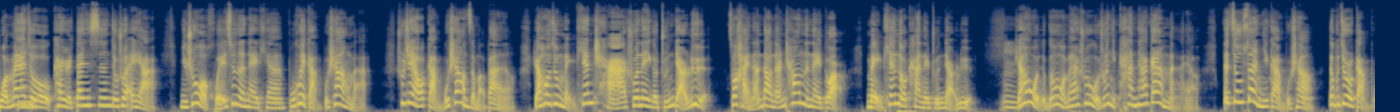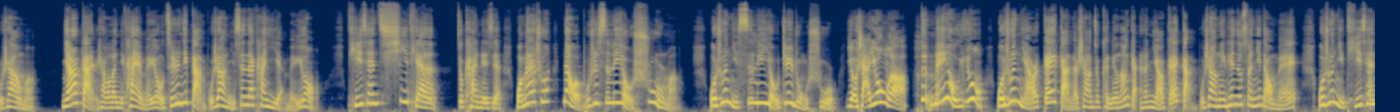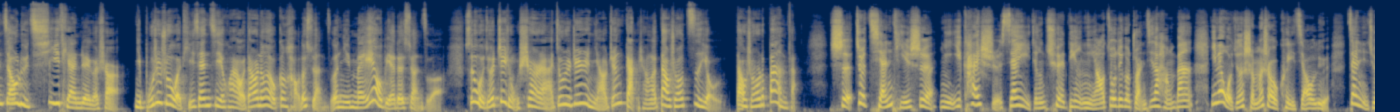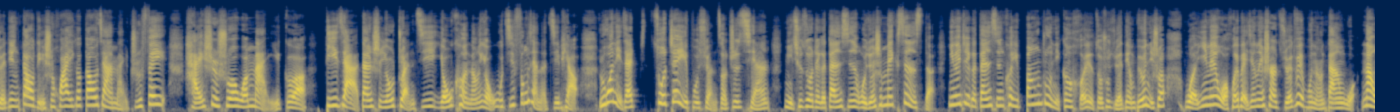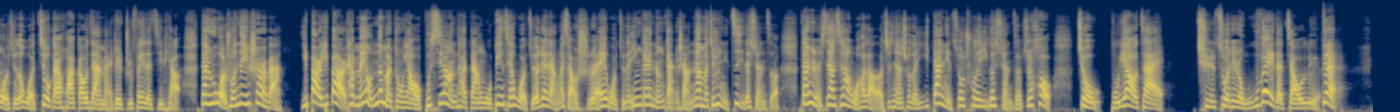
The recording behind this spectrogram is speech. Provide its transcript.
我妈嗯就开始担心，就说：“哎呀。”你说我回去的那天不会赶不上吧？说这样我赶不上怎么办啊？然后就每天查说那个准点率，从海南到南昌的那段儿，每天都看那准点率。嗯，然后我就跟我妈说：“我说你看它干嘛呀？那就算你赶不上，那不就是赶不上吗？你要是赶上了，你看也没用。其实你赶不上，你现在看也没用。提前七天就看这些。”我妈说：“那我不是心里有数吗？”我说你心里有这种数，有啥用啊？对，没有用。我说你要是该赶得上，就肯定能赶上；你要该赶不上，那天就算你倒霉。我说你提前焦虑七天这个事儿，你不是说我提前计划，我到时候能有更好的选择，你没有别的选择。所以我觉得这种事儿啊，就是真是你要真赶上了，到时候自有到时候的办法。是，就前提是你一开始先已经确定你要做这个转机的航班，因为我觉得什么时候可以焦虑，在你决定到底是花一个高价买直飞，还是说我买一个。低价但是有转机，有可能有误机风险的机票。如果你在做这一步选择之前，你去做这个担心，我觉得是 make sense 的，因为这个担心可以帮助你更合理的做出决定。比如你说我因为我回北京那事儿绝对不能耽误，那我觉得我就该花高价买这直飞的机票。但如果说那事儿吧，一半儿一半儿，它没有那么重要，我不希望它耽误，并且我觉得这两个小时，哎，我觉得应该能赶上，那么就是你自己的选择。但是像像我和姥姥之前说的，一旦你做出了一个选择之后，就不要再去做这种无谓的焦虑。对，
